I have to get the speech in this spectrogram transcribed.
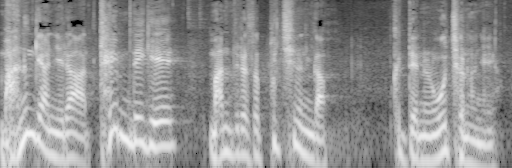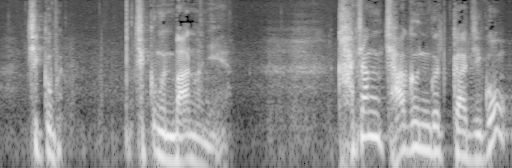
많은 게 아니라 템 4개 만들어서 붙이는 값. 그때는 5천 원이에요. 지금, 지금은 만 원이에요. 가장 작은 것 가지고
